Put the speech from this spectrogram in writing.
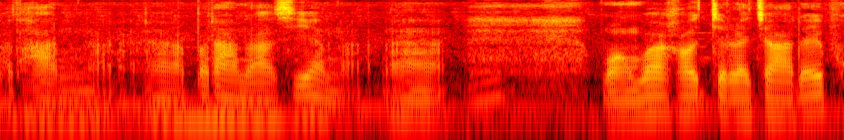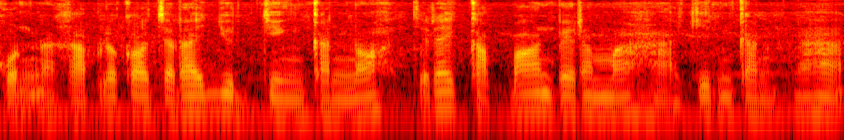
ประธานนะฮะประธานอาเซียนนะฮะหวังว่าเขาเจรจาได้ผลนะครับ แล้วก็จะได้หยุดยิงกันเนาะจะได้กลับบ้านไปทำมาหากินกันนะฮะ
